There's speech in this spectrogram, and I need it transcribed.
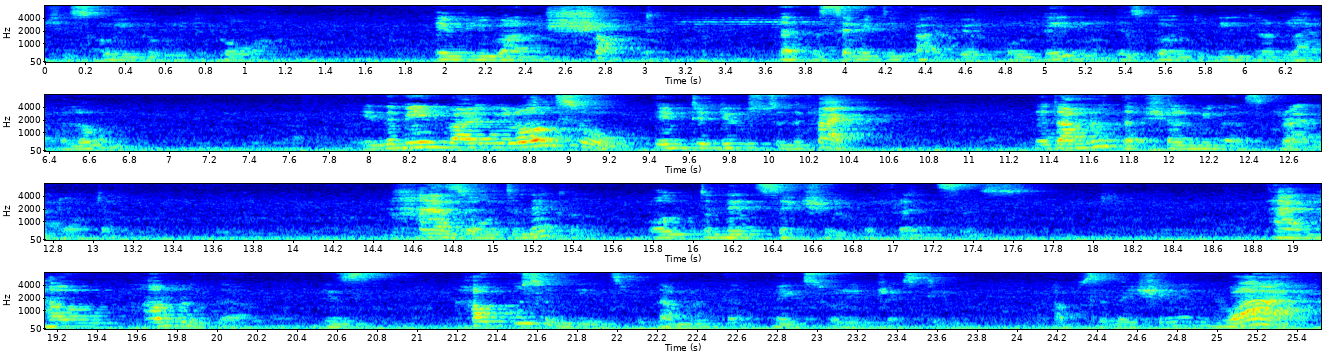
she's going away to Goa. Everyone is shocked that the 75 year old lady is going to lead her life alone. In the meanwhile, we're also introduced to the fact that Amrita, Sharmila's granddaughter, has alternate, alternate sexual preferences. And how Amrita is, how Kusum deals with Amrita makes for interesting observation and why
